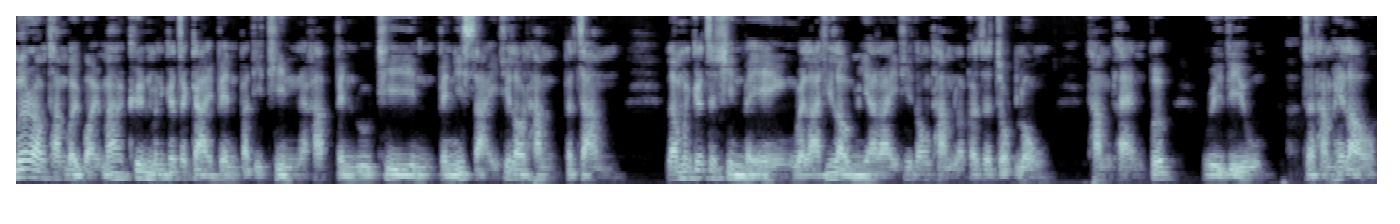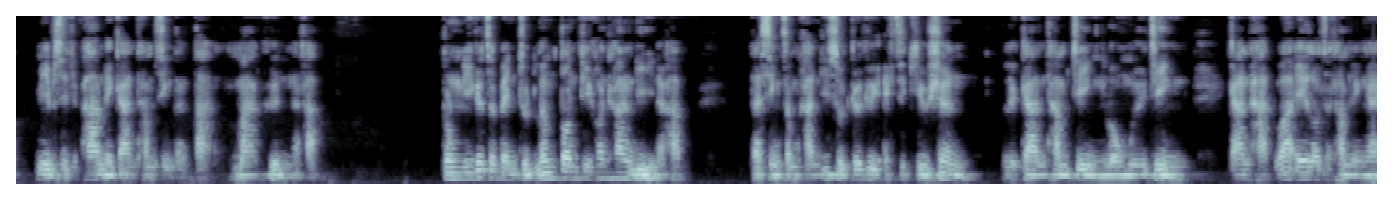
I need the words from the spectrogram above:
เมื่อเราทำบ่อยๆ มากขึ้น มันก็จะกลายเป็นปฏิทินนะครับ เป็นรูทีน เป็นนิสัยที่เราทำประจำแล้วมันก็จะชินไปเอง เวลาที่เรามีอะไรที่ต้องทำเราก็จะจดลง ทำแพลนปุ๊บรีวิวจะทำให้เรามีประสิทธิภาพในการทำสิ่งต่างๆ มากขึ้นนะครับ ตรงนี้ก็จะเป็นจุดเริ่มต้นที่ค่อนข้างดีนะครับ แต่สิ่งสำคัญที่สุดก็คือ execution หรือการทำจริง ลงมือจริง การหัดว่าเออเราจะทำยังไง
